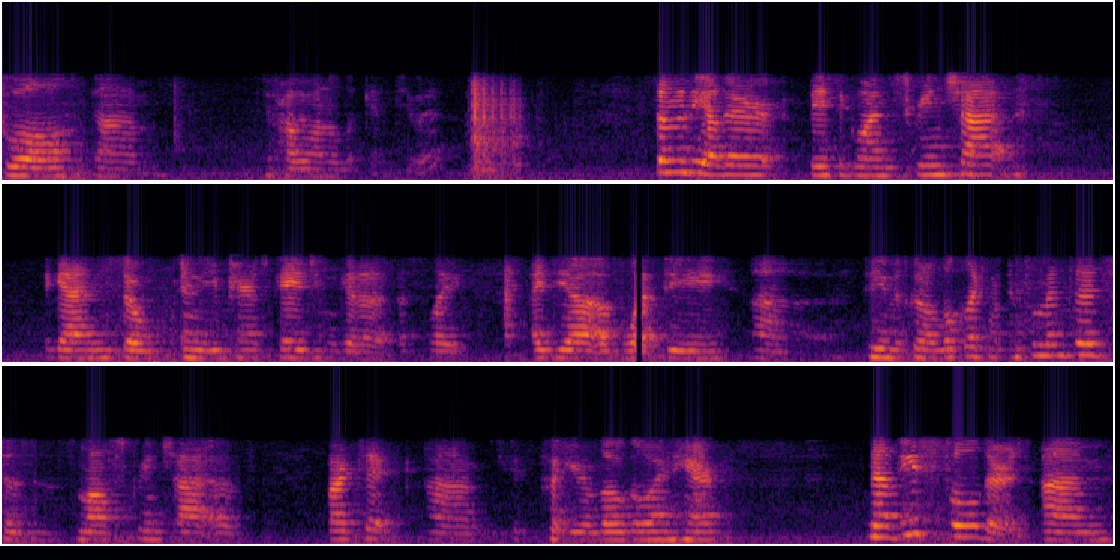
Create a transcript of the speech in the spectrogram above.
tool. Um, you probably want to look into it. Some of the other basic ones, screenshot. Again, so in the appearance page, you can get a, a slight idea of what the uh, theme is going to look like when implemented. So this is a small screenshot of Bartik. Um, you could put your logo in here. Now these folders, um,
